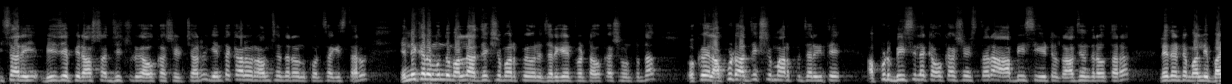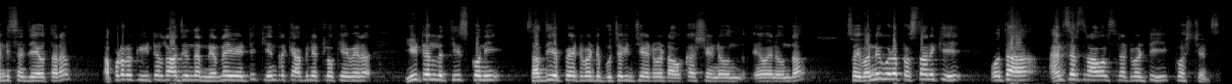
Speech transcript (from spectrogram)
ఈసారి బీజేపీ రాష్ట్ర అధ్యక్షుడిగా అవకాశం ఇచ్చారు. ఎంతకాలం రామచంద్రరావును కొనసాగిస్తారు? ఎన్నికల ముందు మళ్ళీ అధ్యక్ష మార్పు ఏమైనా జరిగేటువంటి అవకాశం ఉంటుందా? ఒకవేళ అప్పుడు అధ్యక్ష మార్పు జరిగితే అప్పుడు బీసీలకు అవకాశం ఇస్తారా? ఆ బీసీ ఈటల రాజేందర్ అవుతారా? లేదంటే మళ్ళీ బండి సంజయ్ అవుతారా? అప్పటి వరకు ఈటల రాజేందర్ నిర్ణయం ఏంటి? కేంద్ర కేబినెట్లోకి ఏమైనా ఈటలను తీసుకొని సర్ది చెప్పేటువంటి బుజ్జగించేటువంటి అవకాశం ఏమైనా ఉందా- ఏమైనా ఉందా? సో ఇవన్నీ కూడా ప్రస్తుతానికి కొంత ఆన్సర్స్ రావాల్సినటువంటి క్వశ్చన్స్.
